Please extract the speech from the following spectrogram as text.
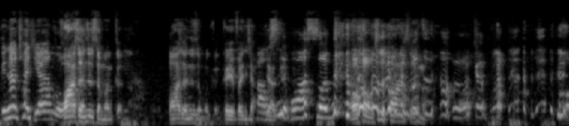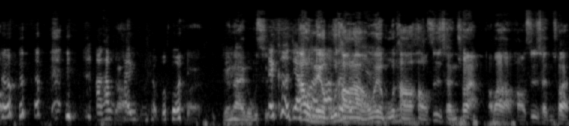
跟那蔡奇亚没。花生是什么梗啊？花生是什么梗？可以分享一下。好是花生。哦，是花生。不知道了，干嘛？啊，他台语不会。原来如此。哎，客家。那我们有葡萄啦，我们有葡萄，好事成串，好不好？好事成串。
